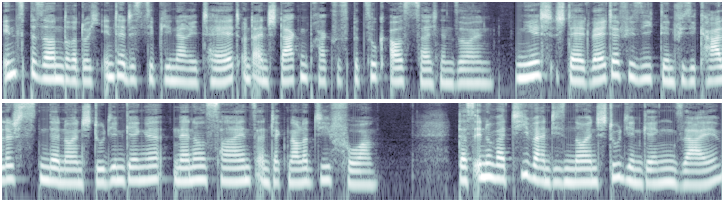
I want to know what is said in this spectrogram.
insbesondere durch Interdisziplinarität und einen starken Praxisbezug auszeichnen sollen. Niels stellt Welt der Physik den physikalischsten der neuen Studiengänge Nanoscience and Technology vor. Das Innovative an diesen neuen Studiengängen sei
